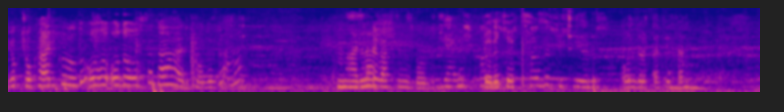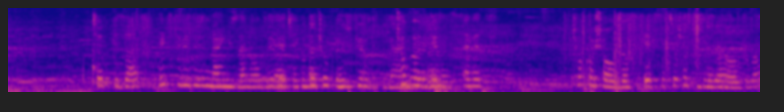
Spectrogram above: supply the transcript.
Yok çok harika oldu. O, o da olsa daha harika olurdu ama sizin de vaktiniz doldu. Çünkü Yani fazla, Bereket. Fazla süslüyoruz. 14 dakika. Çok güzel. Hepsi birbirinden güzel oldu Evet, gerçekten. bu da çok özgün. Yani çok özgün. Evet. Çok hoş oldu. Hepsi çok, güzel oldular.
